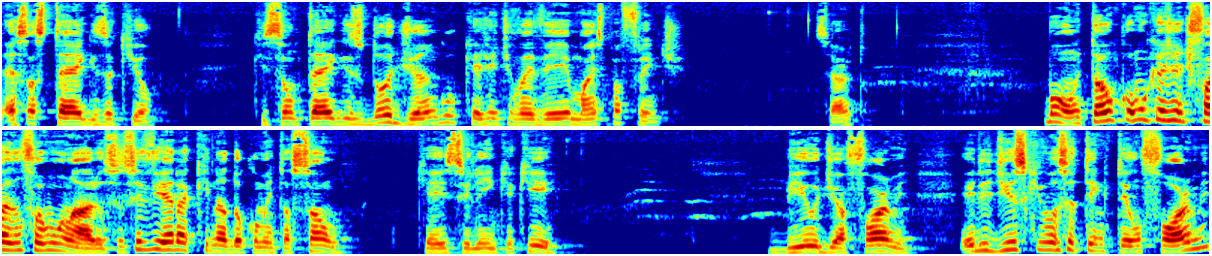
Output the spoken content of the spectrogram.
essas tags aqui, ó, que são tags do Django que a gente vai ver mais para frente, certo? Bom, então como que a gente faz um formulário? Se você vier aqui na documentação, que é esse link aqui, build a form, ele diz que você tem que ter um form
